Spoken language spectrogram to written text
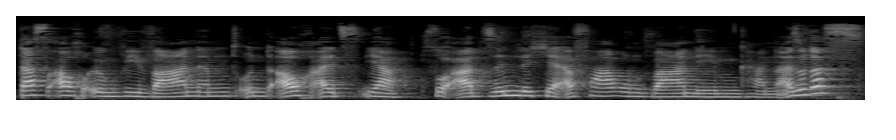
das auch irgendwie wahrnimmt und auch als, ja, so Art sinnliche Erfahrung wahrnehmen kann. Also das,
